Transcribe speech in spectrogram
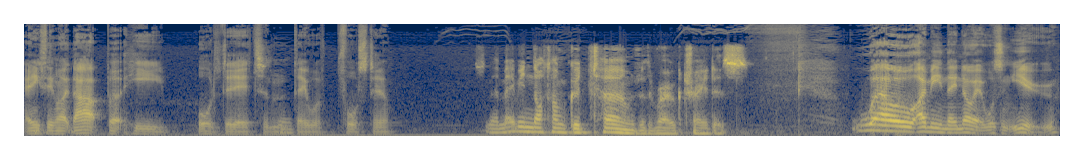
anything like that, but he ordered it, and they were forced here. So they're maybe not on good terms with rogue traders. Well, I mean, they know it wasn't you,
